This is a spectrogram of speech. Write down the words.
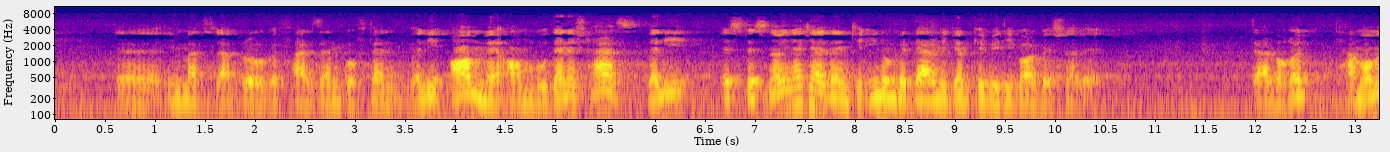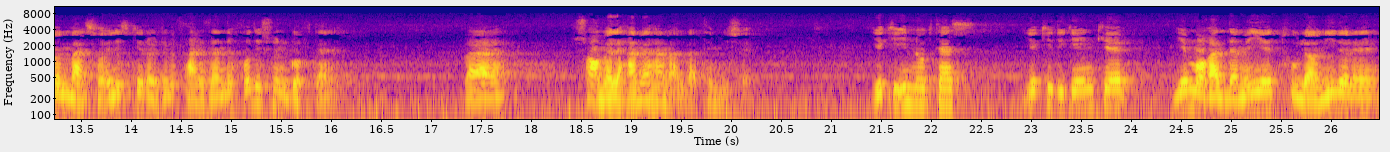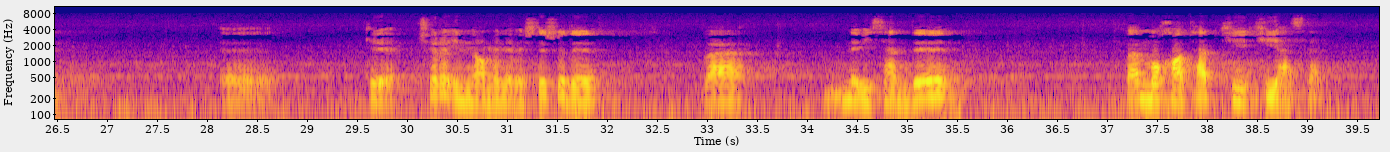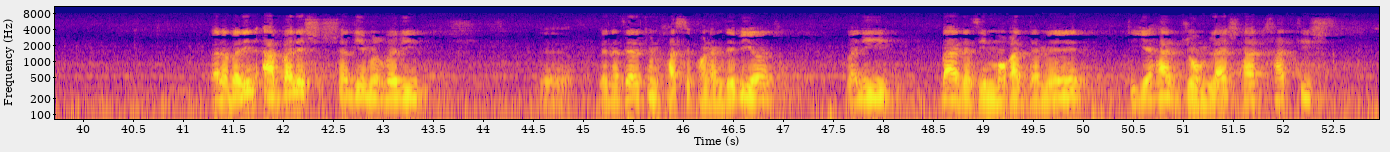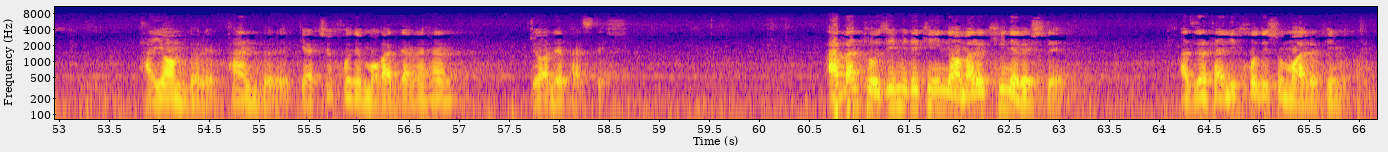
این مطلب رو به فرزند گفتن. ولی عام عام بودنش هست. ولی استثنایی نکردن که اینو به در میگم که به دیوار بشنوه. در واقع تمام مسائلی است که راجع به فرزند خودشون گفتن و شامل همه هم البته میشه. یکی این نکته است یکی دیگه این که یه مقدمه طولانی داره که چرا این نامه نوشته شده و نویسنده و مخاطب کی, کی هستن؟ بنابراین اولش شاید یه مقداری به نظرتون خسته کننده بیاد ولی بعد از این مقدمه دیگه هر جملهش هر خطیش پیام داره پند داره. گرچه خود مقدمه هم جالب هستش. اول توضیح میده که این نامه رو کی نوشته. حضرت علی خودش رو معرفی می‌کنه.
